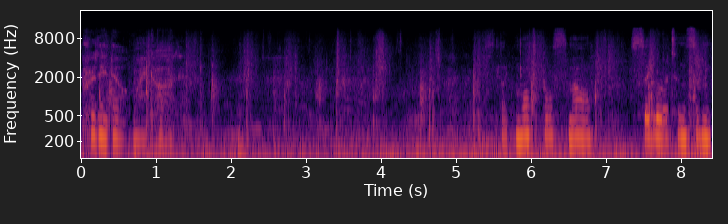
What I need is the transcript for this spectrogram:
pretty though, oh, my god. It's like multiple smell. Cigarette and some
